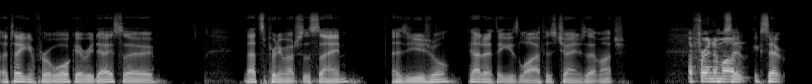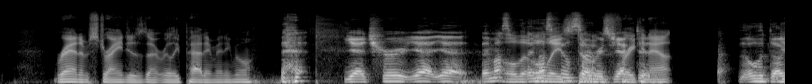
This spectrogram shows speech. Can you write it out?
I take him for a walk every day, so that's pretty much the same as usual. I don't think his life has changed that much, a friend of mine except except random strangers don't really pat him anymore. yeah true yeah yeah they must all the, they all must these feel so dogs rejected freaking out. All the doggos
